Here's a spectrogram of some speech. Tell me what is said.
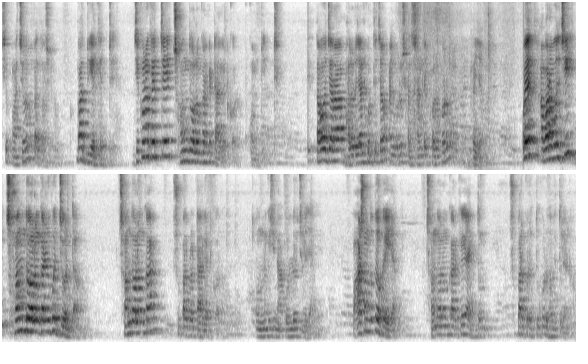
সে পাঁচে হোক বা দশে হোক, বা দুইয়ের ক্ষেত্রে। যে কোনো ক্ষেত্রে ছন্দ অলঙ্কারকে টার্গেট করো কমপ্লিট তাও যারা ভালো রেজাল্ট করতে চাও, আমি বলব সাজেশনটা ফলো করো, হয়ে যাবে। তবে আবার বলছি, ছন্দ অলঙ্কারের উপর জোর দাও। ছন্দ অলঙ্কার সুপার করে টার্গেট করো। অন্য কিছু না করলেও চলে যাবে। পাস অন্তত হয়ে যাবে। ছন্দ অলঙ্কারকে একদম সুপার করে তুকুরভাবে তুলে নাও।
